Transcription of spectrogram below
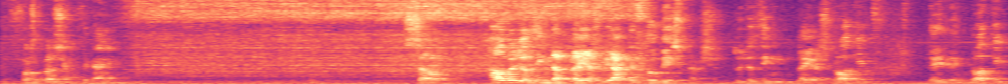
the first version of the game. So, how do you think that players reacted to this version? Do you think players got it? They didn't got it?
